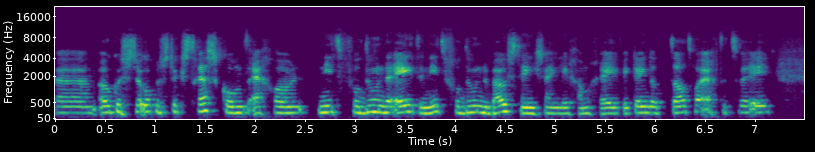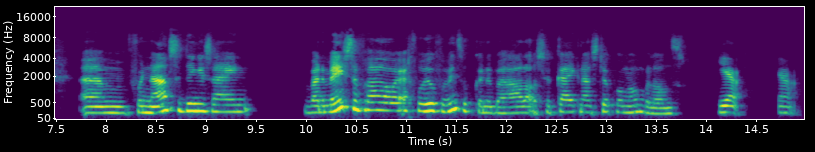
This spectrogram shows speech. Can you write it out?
uh, ook een stuk op een stuk stress komt. Echt gewoon niet voldoende eten, niet voldoende bouwsteentjes aan je lichaam geven. Ik denk dat dat wel echt de twee um, voornaamste dingen zijn waar de meeste vrouwen echt wel heel veel winst op kunnen behalen als we kijken naar een stuk hormoonbalans. Ja, ja.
